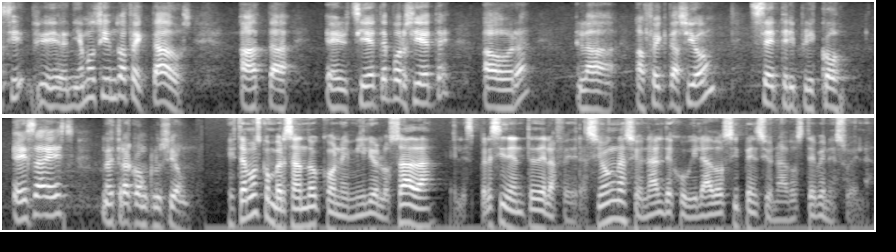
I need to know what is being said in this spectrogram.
si veníamos siendo afectados hasta el 7 por 7, ahora la afectación se triplicó. Esa es nuestra conclusión. Estamos conversando con Emilio Lozada, el expresidente de la Federación Nacional de Jubilados y Pensionados de Venezuela.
